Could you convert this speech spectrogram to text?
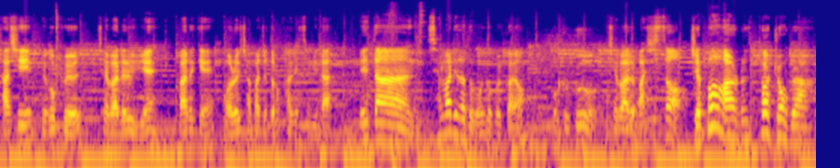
다시 배고플 제 발을 위해 빠르게 벌을 잡아주도록 하겠습니다. 일단 세 마리라도 먹여볼까요? 오구구 제발을 맛있어? 제발을 더 줘라.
